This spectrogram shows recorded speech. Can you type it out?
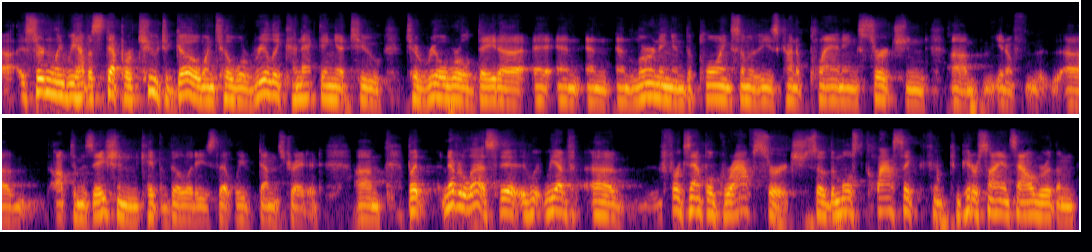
uh, certainly we have a step or two to go until we're really connecting it to, to real world data and, and, and learning and deploying some of these kind of planning, search, and um, you know, uh, optimization capabilities that we've demonstrated. Um, but nevertheless, the, we have uh, for example, graph search. So the most classic computer science algorithm,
